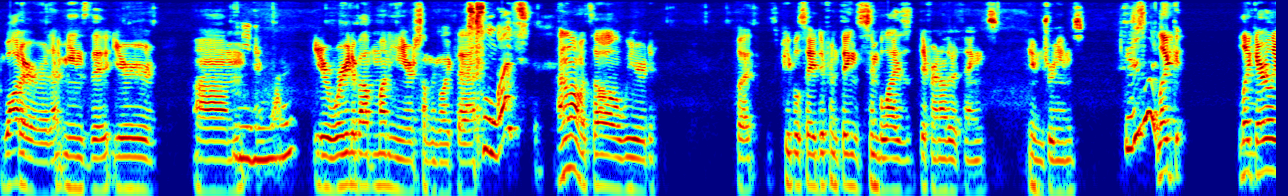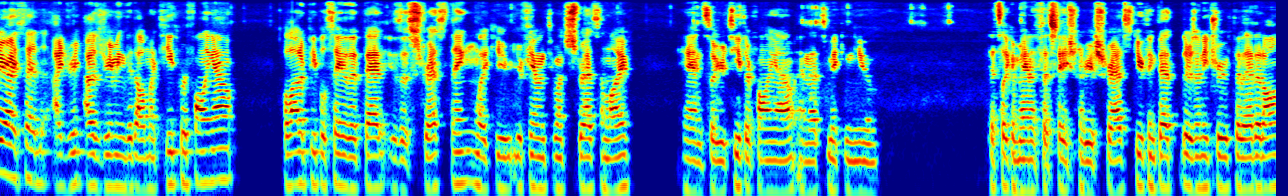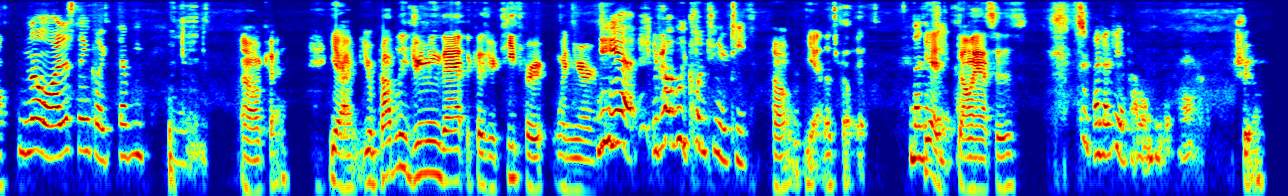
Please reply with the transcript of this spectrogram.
water, that means that you're um, Needing water. you're worried about money or something like that. What? I don't know. It's all weird, but people say different things symbolize different other things in dreams. You're just like, Like, like earlier, I said I dream I was dreaming that all my teeth were falling out. A lot of people say that that is a stress thing, like you, you're feeling too much stress in life, and so your teeth are falling out, and that's making you. That's like a manifestation of your stress. Do you think that there's any truth to that at all? no, I just think like that'd be pain. Oh, okay. Yeah, you're probably dreaming that because your teeth hurt when you're. Yeah, you're probably clenching your teeth. Oh, yeah, that's probably it. That's Yeah, actually a problem. dumbasses. That's actually a problem people have. True.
